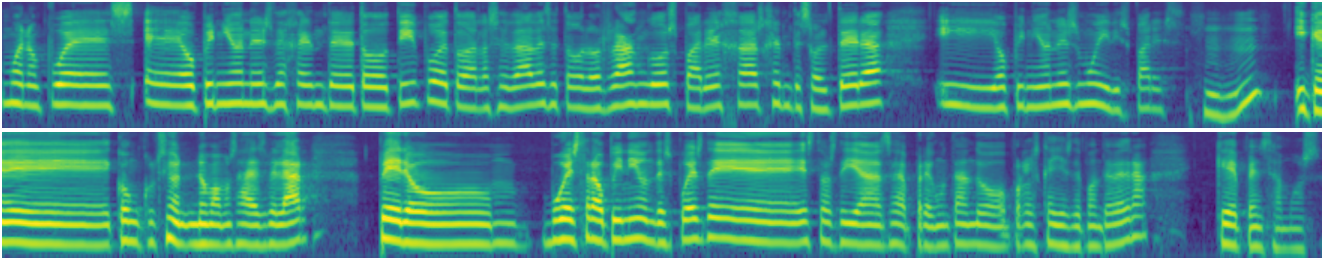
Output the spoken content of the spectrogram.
Bueno, pues eh, opiniones de gente de todo tipo, de todas las edades, de todos los rangos, parejas, gente soltera y opiniones muy dispares. Y qué conclusión no vamos a desvelar, pero mm, vuestra opinión después de estos días eh, preguntando por las calles de Pontevedra, ¿qué pensamos?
